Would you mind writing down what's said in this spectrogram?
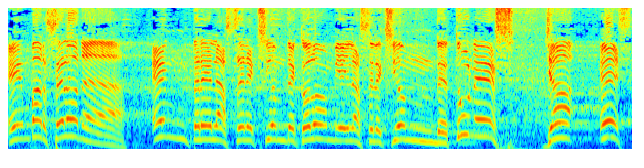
en Barcelona entre la selección de Colombia y la selección de Túnez ya es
